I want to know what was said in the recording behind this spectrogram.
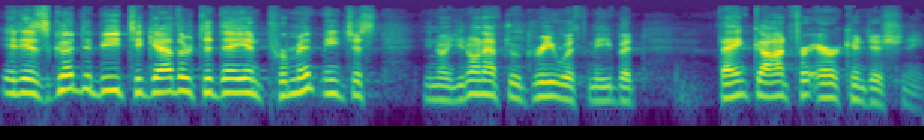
It is good to be together today, and permit me just, you know, you don't have to agree with me, but thank God for air conditioning.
